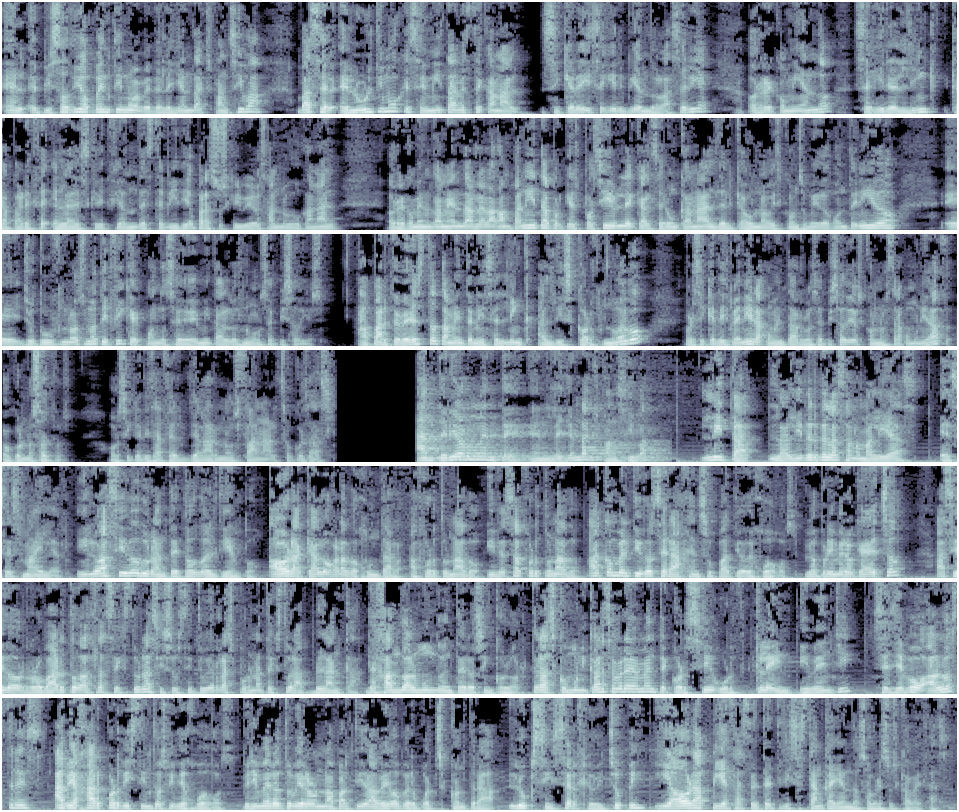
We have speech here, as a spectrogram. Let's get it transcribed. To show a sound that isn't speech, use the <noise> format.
El episodio 29 de Leyenda Expansiva va a ser el último que se emita en este canal. Si queréis seguir viendo la serie, os recomiendo seguir el link que aparece en la descripción de este vídeo para suscribiros al nuevo canal. Os recomiendo también darle a la campanita porque es posible que al ser un canal del que aún no habéis consumido contenido, eh, YouTube nos notifique cuando se emitan los nuevos episodios. Aparte de esto, también tenéis el link al Discord nuevo por si queréis venir a comentar los episodios con nuestra comunidad o con nosotros, o si queréis hacer llegarnos fanarts o cosas así. Anteriormente, en Leyenda Expansiva, Lita, la líder de las anomalías, es Smiler, y lo ha sido durante todo el tiempo. Ahora que ha logrado juntar afortunado y desafortunado, ha convertido Seraj en su patio de juegos. Lo primero que ha hecho ha sido robar todas las texturas y sustituirlas por una textura blanca, dejando al mundo entero sin color. Tras comunicarse brevemente con Sigurd, Klein y Benji, se llevó a los tres a viajar por distintos videojuegos. Primero tuvieron una partida de Overwatch contra Luxi, Sergio y Chupi, y ahora piezas de Tetris están cayendo sobre sus cabezas.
